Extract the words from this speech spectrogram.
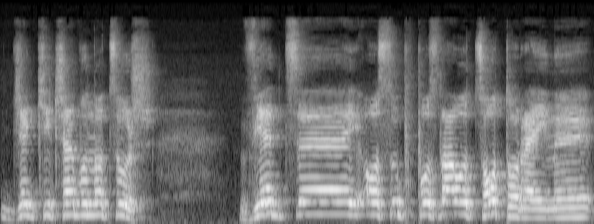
dzięki czemu, no cóż, więcej osób poznało, co to Reiny.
